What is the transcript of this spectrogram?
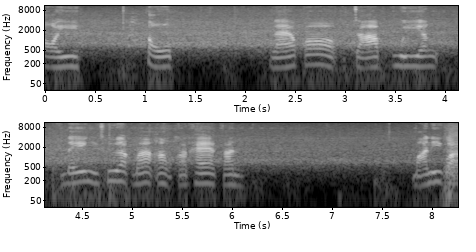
ต่อยตบ แล้วก็จับเวียงเด้งเชือกมาเอากระแทกกัน มานี่กว่า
